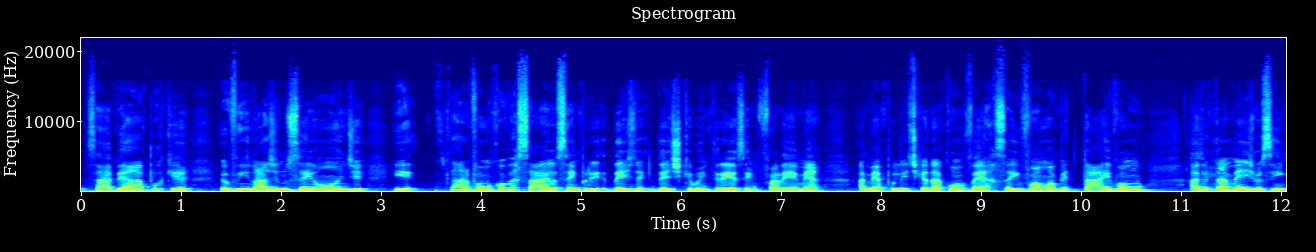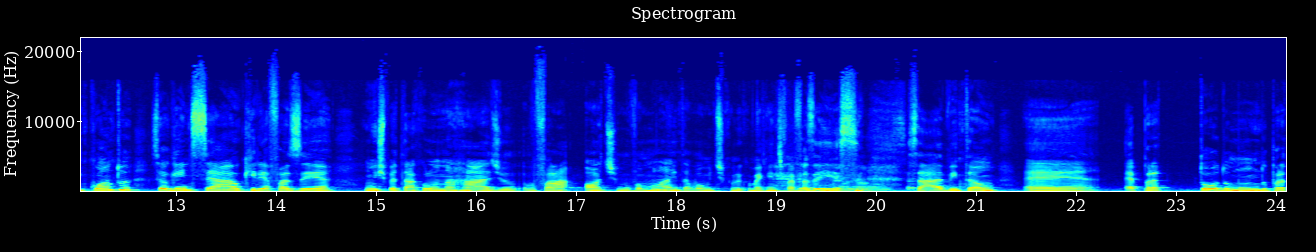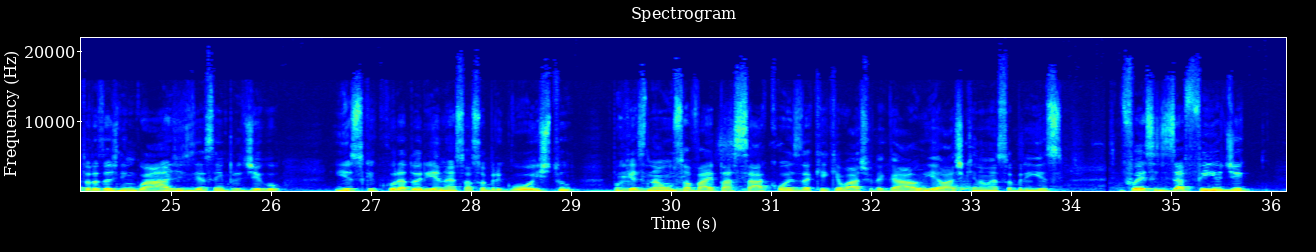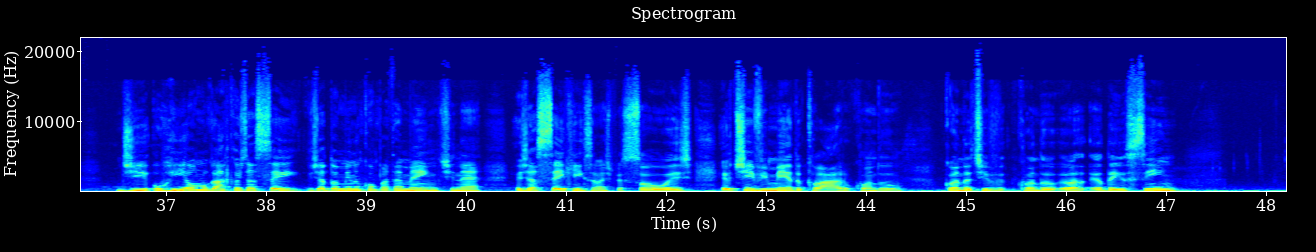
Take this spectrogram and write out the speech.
Sabe? Ah, porque eu vim lá de não sei onde e, cara, vamos conversar. Eu sempre, desde, desde que eu entrei, eu sempre falei a minha, a minha política é da conversa e vamos habitar e vamos habitar mesmo, assim, enquanto se alguém disser, ah, eu queria fazer um espetáculo na rádio, eu vou falar, ótimo, vamos lá, então, vamos descobrir como é que a gente vai fazer isso, sabe? Então, é, é para todo mundo, para todas as linguagens, e eu sempre digo isso, que curadoria não é só sobre gosto, porque senão só vai passar coisas aqui que eu acho legal, e eu acho que não é sobre isso. Foi esse desafio de de o Rio é um lugar que eu já sei, já domino completamente, né? Eu já sei quem são as pessoas. Eu tive medo, claro, quando quando eu tive quando eu, eu dei o sim.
